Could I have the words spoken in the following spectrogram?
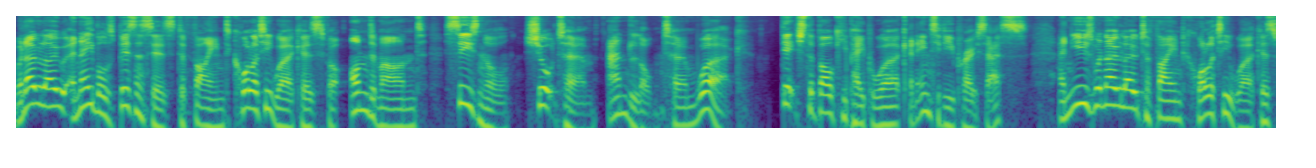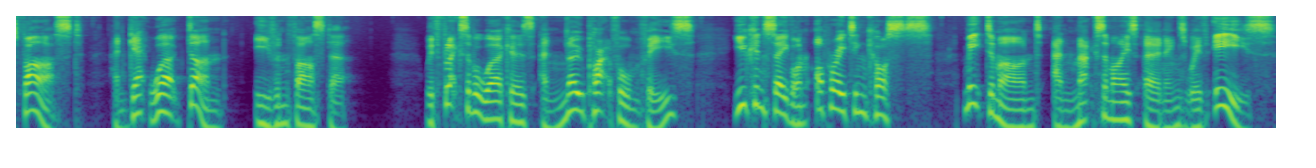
Wonolo enables businesses to find quality workers for on demand, seasonal, short term, and long term work. Ditch the bulky paperwork and interview process, and use Wonolo to find quality workers fast and get work done even faster. With flexible workers and no platform fees, you can save on operating costs, meet demand, and maximize earnings with ease.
